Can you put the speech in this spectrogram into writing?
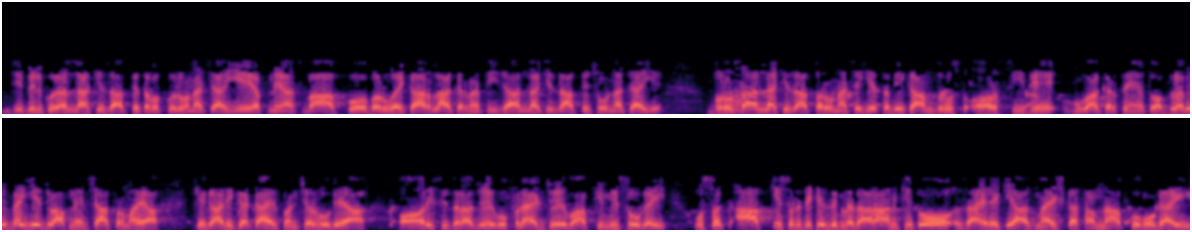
جی بالکل، اللہ کی ذات پہ توکل ہونا چاہیے، اپنے اسباب کو بروئے کار لا کر نتیجہ اللہ کی ذات پہ چھوڑنا چاہیے۔ بھروسہ اللہ کی ذات پر ہونا چاہیے، تبھی کام درست اور سیدھے ہوا کرتے ہیں۔ تو عبدالحبیب بھائی، یہ جو آپ نے ارشاد فرمایا کہ گاڑی کا ٹائر پنچر ہو گیا اور اسی طرح جو ہے وہ فلائٹ جو ہے وہ آپ کی مس ہو گئی، اس وقت آپ کی سن دیکھیں، ذمہ داران کی تو ظاہر ہے کہ آزمائش کا سامنا آپ کو ہوگا ہی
